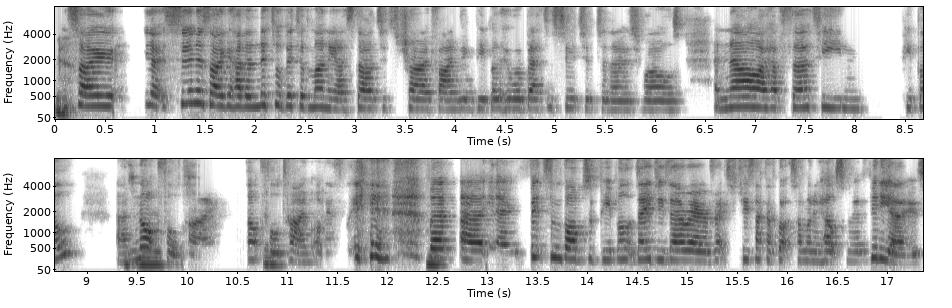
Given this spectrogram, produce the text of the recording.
Yeah. So you know, as soon as I had a little bit of money, I started to try finding people who were better suited to those roles. And now I have 13 people, uh, not full time, not full time, obviously, but uh, you know, bits and bobs of people. They do their area of expertise. Like I've got someone who helps me with videos.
